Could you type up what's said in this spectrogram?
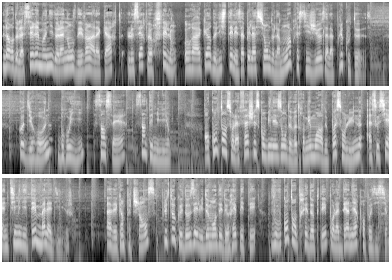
Lors de la cérémonie de l'annonce des vins à la carte, le serveur Félon aura à cœur de lister les appellations de la moins prestigieuse à la plus coûteuse. Côte-du-Rhône, Brouilly, Sancerre, Saint-Émilion en comptant sur la fâcheuse combinaison de votre mémoire de poisson-lune associée à une timidité maladive. Avec un peu de chance, plutôt que d'oser lui demander de répéter, vous vous contenterez d'opter pour la dernière proposition.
